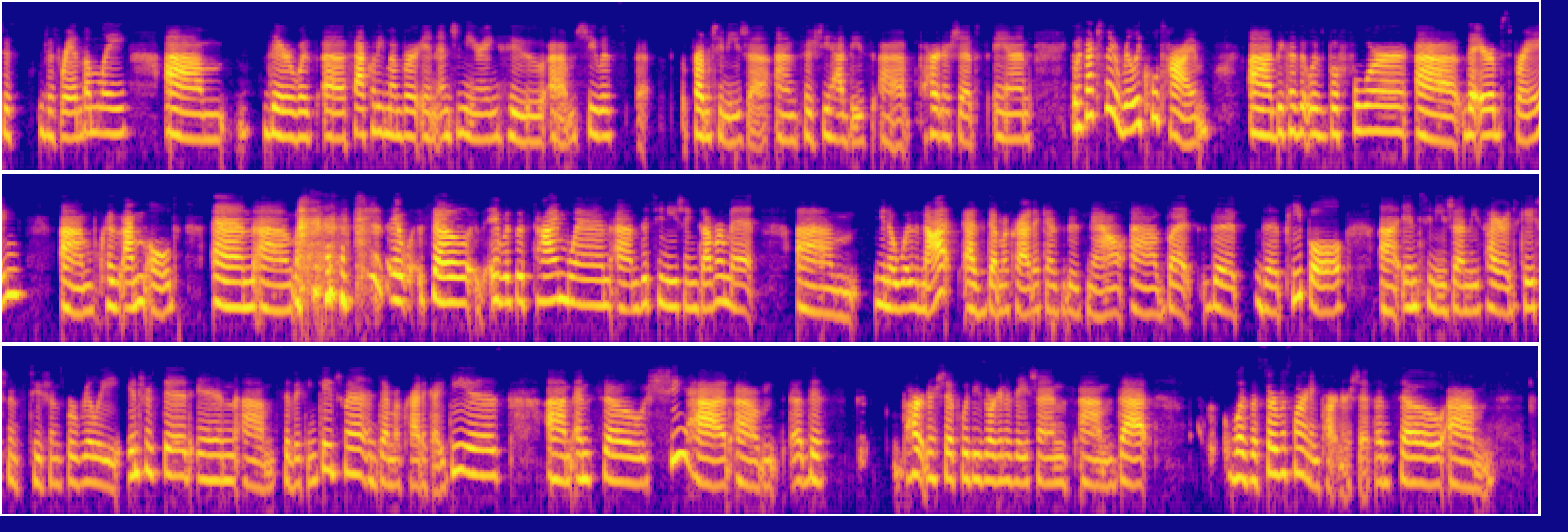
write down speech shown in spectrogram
just just randomly. Um, there was a faculty member in engineering who um, she was uh, from Tunisia, and so she had these uh, partnerships, and it was actually a really cool time uh, because it was before uh, the Arab Spring. Because um, I'm old, and um, it, so it was this time when um, the Tunisian government um, you know, was not as democratic as it is now. Uh, but the the people uh, in Tunisia and these higher education institutions were really interested in um, civic engagement and democratic ideas. Um, and so she had um, uh, this partnership with these organizations um, that was a service learning partnership. And so um,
